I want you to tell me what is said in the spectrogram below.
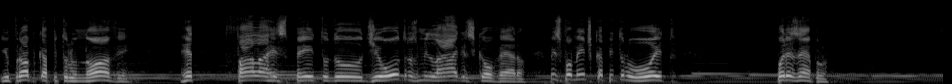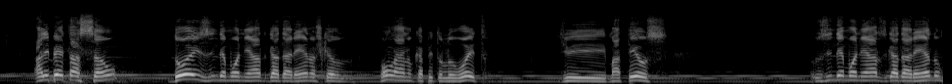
e o próprio capítulo 9 fala a respeito do, de outros milagres que houveram, principalmente o capítulo 8. Por exemplo, a libertação, dois endemoniados gadarenos, acho que é, vamos lá no capítulo 8 de Mateus, os endemoniados gadarenos,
